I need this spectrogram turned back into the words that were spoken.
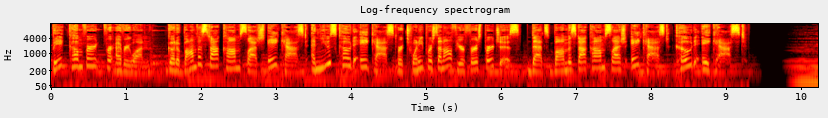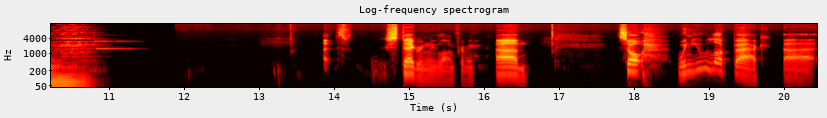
Big comfort for everyone. Go to bombas.com slash ACAST and use code ACAST for 20% off your first purchase. That's bombas.com slash ACAST. Code ACAST. It's staggeringly long for me. Um, so when you look back uh, at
